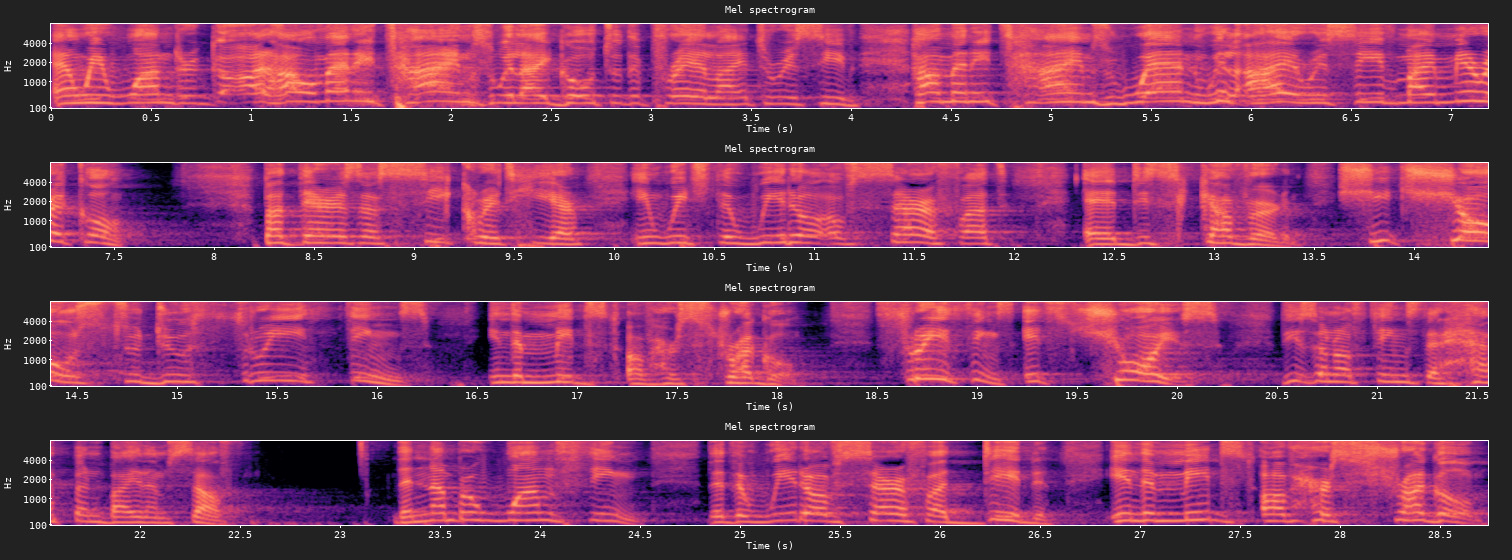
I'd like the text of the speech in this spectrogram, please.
And we wonder, God, how many times will I go to the prayer line to receive? How many times, when will I receive my miracle? But there is a secret here in which the widow of Zarephath uh, discovered. She chose to do three things in the midst of her struggle. Three things, it's choice. These are not things that happen by themselves. The number one thing that the widow of Zarephath did in the midst of her struggle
